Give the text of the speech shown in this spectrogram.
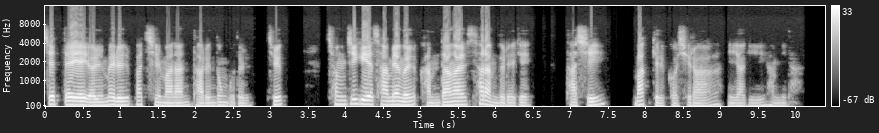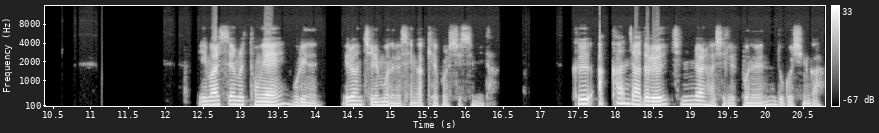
제때의 열매를 바칠 만한 다른 농부들, 즉 청지기의 사명을 감당할 사람들에게 다시 맡길 것이라 이야기합니다. 이 말씀을 통해 우리는 이런 질문을 생각해 볼 수 있습니다. 그 악한 자들을 진멸하실 분은 누구신가?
